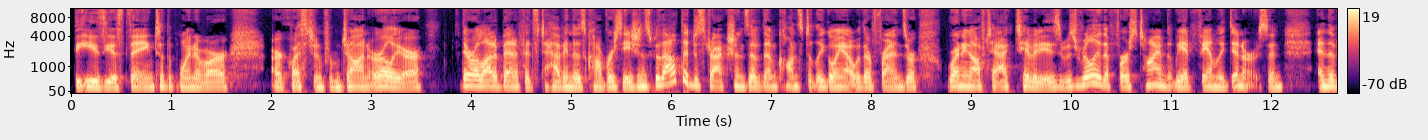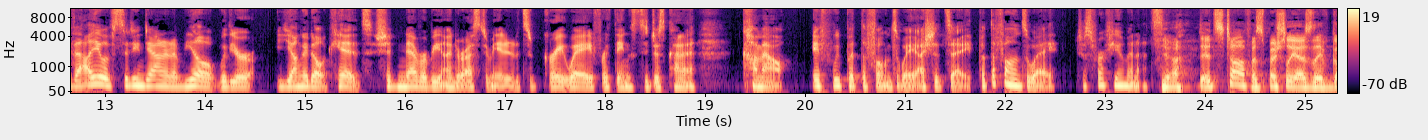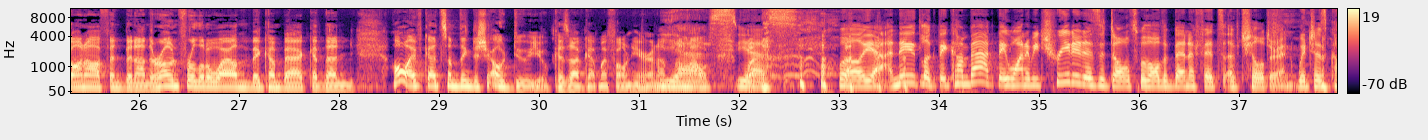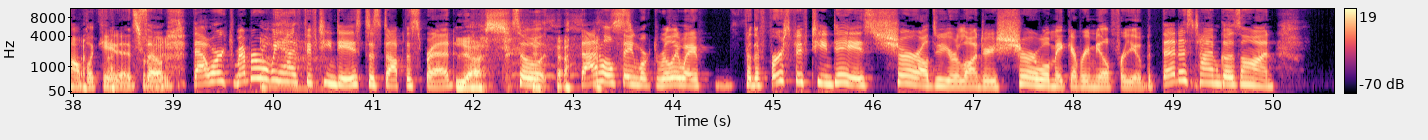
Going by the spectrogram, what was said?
the easiest thing to the point of our, our question from John earlier there are a lot of benefits to having those conversations without the distractions of them constantly going out with their friends or running off to activities. It was really the first time that we had family dinners and and the value of sitting down at a meal with your young adult kids should never be underestimated. It's a great way for things to just kind of come out if we put the phones away, I should say. Put the phones away just for a few minutes. Yeah, it's tough, especially as they've gone off and been on their own for a little while, and they come back, and then, oh, I've got something to show. Oh, do you? Because I've got my phone here, and I'm, yes, I'm out. Yes, well, yeah, and they look. They come back. They want to be treated as adults with all the benefits of children, which is complicated. so right. that worked. Remember when we had 15 days to stop the spread? Yes. So yes. that whole thing worked really well for the first 15 days. Sure, I'll do your laundry. Sure, we'll make every meal for you. But then as time goes on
